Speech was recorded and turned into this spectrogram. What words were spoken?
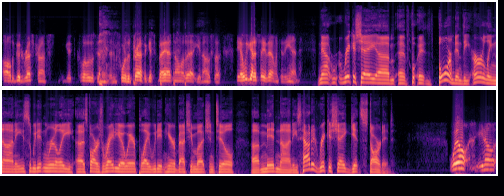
all the good restaurants get closed and, and before the traffic gets bad and all of that. You know, so yeah, we got to save that one to the end. Now, Ricochet um, uh, formed in the early '90s, so we didn't really, uh, as far as radio airplay, we didn't hear about you much until uh, mid '90s. How did Ricochet get started? Well, you know,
